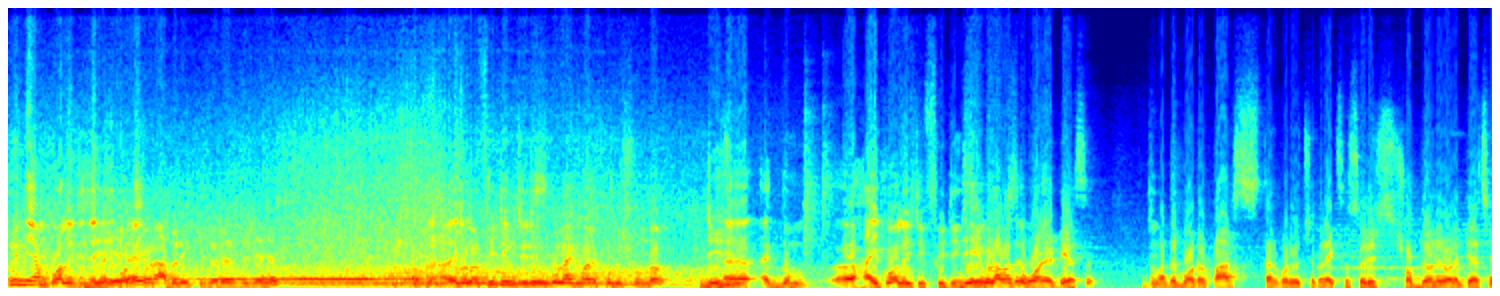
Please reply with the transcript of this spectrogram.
প্রিমিয়াম কোয়ালিটি যেটা এটা একেবারে আধুনিক লেটেস্ট ডিজাইনের আর এগুলোর ফিটিং টিটিংসগুলো একবারে খুবই সুন্দর। জি জি। একদম হাই কোয়ালিটি ফিটিং জি এগুলো আমাদের ওয়ারেন্টি আছে। আমাদের মোটর পার্টস তারপরে হচ্ছে আপনার অ্যাক্সেসরিজ সব ধরনের ওয়ারেন্টি আছে।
